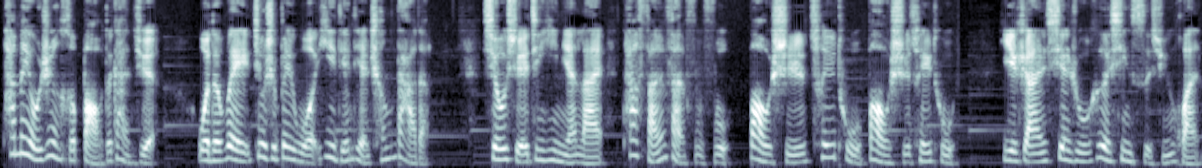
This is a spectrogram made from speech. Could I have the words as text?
他没有任何饱的感觉，我的胃就是被我一点点撑大的。休学近一年来，他反反复复暴食催吐，暴食催吐，依然陷入恶性死循环。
